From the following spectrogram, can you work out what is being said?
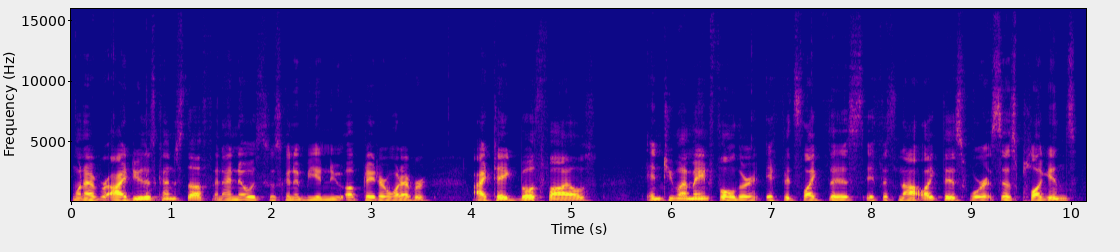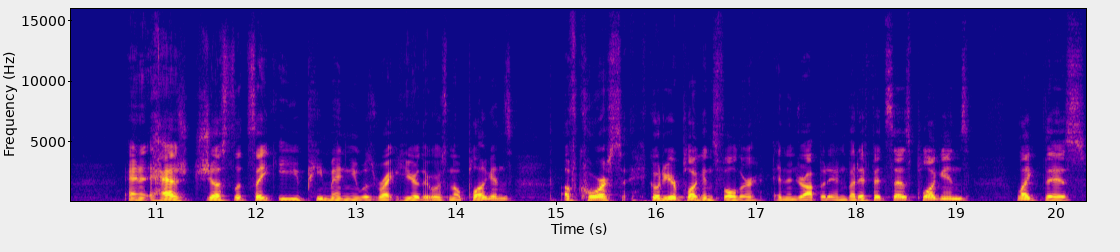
whenever I do this kind of stuff, and I know it's just going to be a new update or whatever, I take both files into my main folder. If it's like this, if it's not like this where it says plugins, and it has just, let's say EUP menu was right here, there was no plugins. Of course, go to your plugins folder and then drop it in. But if it says plugins like this,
